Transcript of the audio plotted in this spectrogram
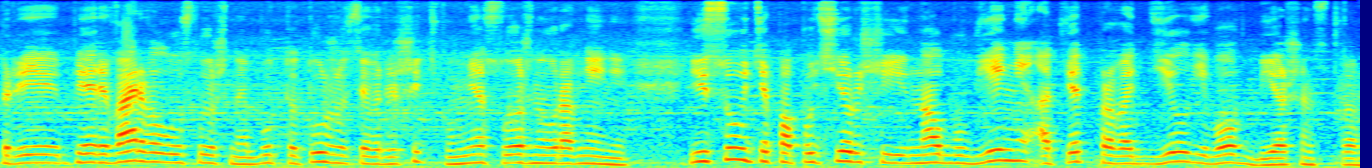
переваривал услышанное, будто тужился решить в уме сложное уравнение. И, судя по пульсирующей на лбу вене, ответ проводил его в бешенство.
